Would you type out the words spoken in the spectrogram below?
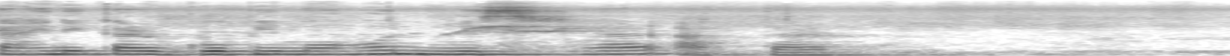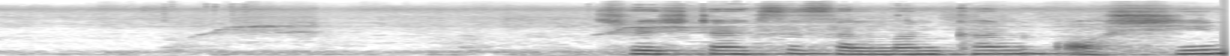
কাহিনীকার গোপীমোহন মিসরার আক্তার। শ্রেষ্ঠাংশে সালমান খান অসীন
